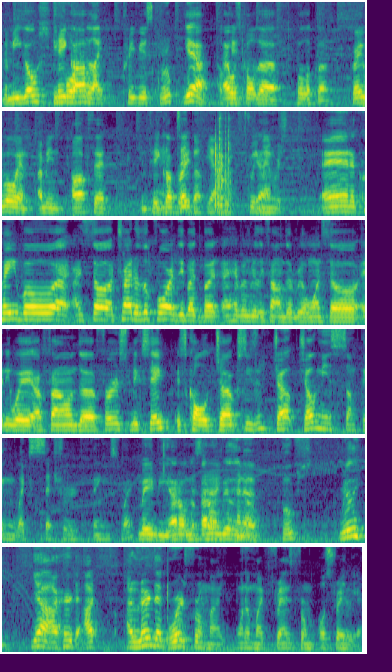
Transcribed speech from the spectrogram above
the Migos, Before, Takeoff. like previous group. yeah, that was called uh, Polo Club. Quavo and I mean Offset and Takeoff, right? Take up. Yeah. Three Yeah. members. And a Quavo, I, I saw, I tried to look for it, but but I haven't really found the real one. So anyway, I found the first mixtape. It's called Juug Season. Joke. Joke means something like sexual things, right? Maybe I don't know. I don't really kind know. of boobs. Really? Yeah, I heard that. I I learned that word from my one of my friends from Australia.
